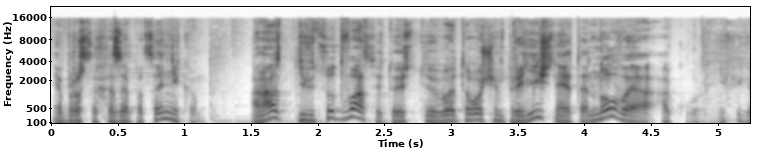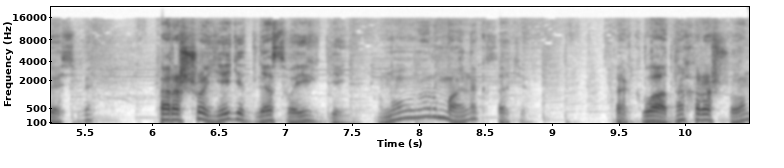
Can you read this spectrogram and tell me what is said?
Я просто хз по ценникам. Она 920, то есть это очень прилично. Это новая Акура, нифига себе. Хорошо едет для своих денег. Ну, нормально, кстати. Так, ладно, хорошо.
